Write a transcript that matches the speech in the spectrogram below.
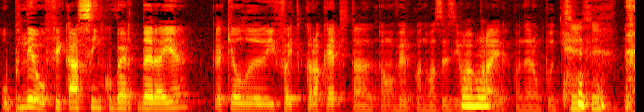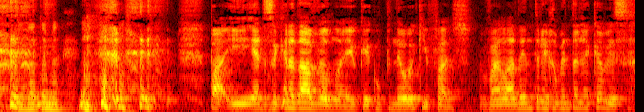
O pneu fica assim coberto de areia aquele efeito croquete, tá, estão a ver quando vocês iam uhum. à praia, quando eram putos. Sim, sim, exatamente. Pá, e é desagradável, não é? O que é que o pneu aqui faz? Vai lá dentro e rebenta-lhe a cabeça.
